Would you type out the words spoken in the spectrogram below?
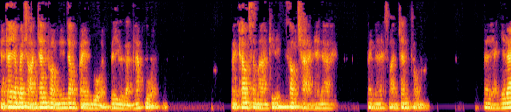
แต่ถ้าจะไปสอนชั้นพรหมนี้ต้องไปบวชไปอยู่กับนักบวชไปเข้าสมาธิเข้าฌานให้ได้ไปในสวรรค์ชั้นพรหมถ้าอยากจะได้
